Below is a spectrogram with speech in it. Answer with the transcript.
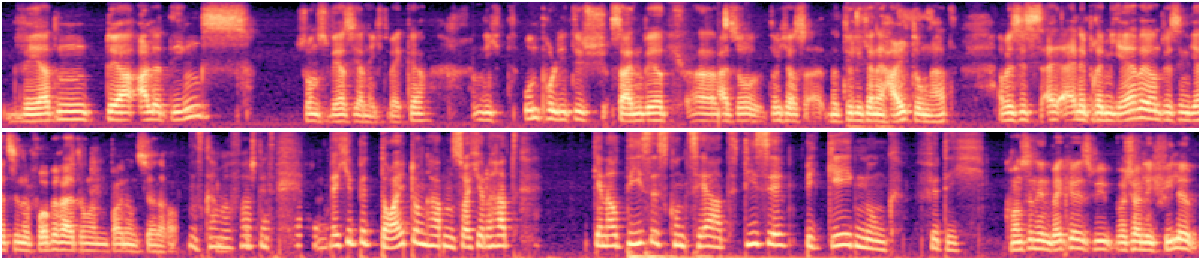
werden, der allerdings, sonst wäre es ja nicht Wecker, nicht unpolitisch sein wird, äh, also durchaus natürlich eine Haltung hat. Aber es ist eine Premiere und wir sind jetzt in der Vorbereitung und freuen uns sehr darauf. Das kann man vorstellen. Welche Bedeutung haben solche oder hat genau dieses Konzert, diese Begegnung für dich? Konstantin Wecker ist wie wahrscheinlich viele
